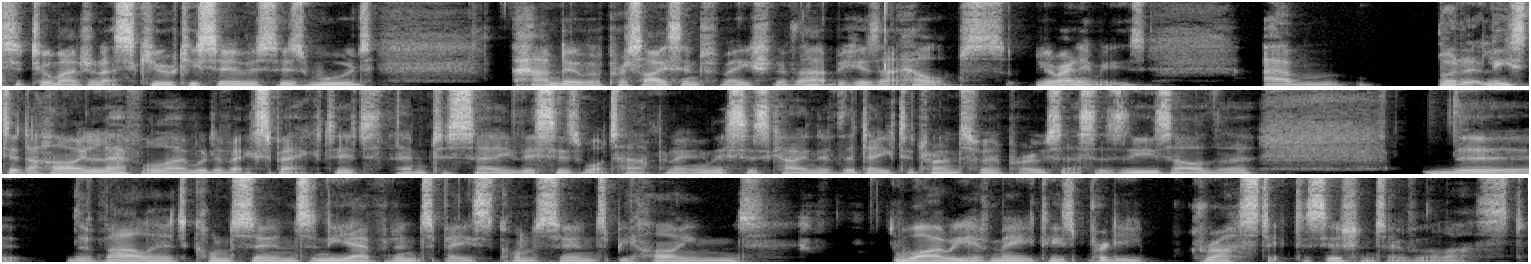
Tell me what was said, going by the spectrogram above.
to, to imagine that security services would hand over precise information of that because that helps your enemies. Um, but at least at a high level, I would have expected them to say, "This is what's happening. This is kind of the data transfer processes. These are the the the valid concerns and the evidence based concerns behind why we have made these pretty drastic decisions over the last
